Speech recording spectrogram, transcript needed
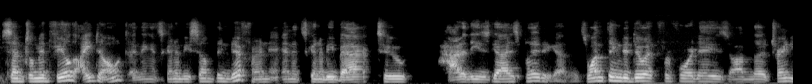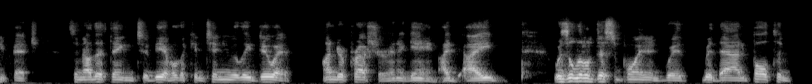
central midfield? I don't. I think it's going to be something different and it's going to be back to how do these guys play together? It's one thing to do it for four days on the training pitch. It's another thing to be able to continually do it under pressure in a game. I, I was a little disappointed with with that. Bolton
